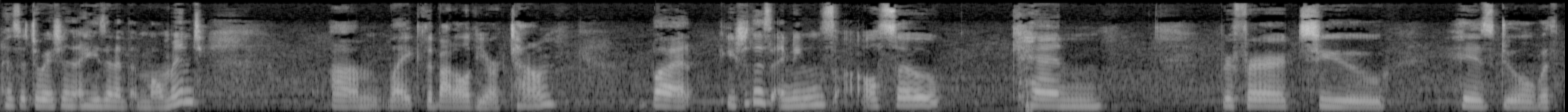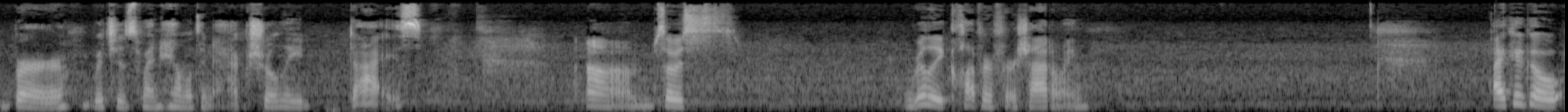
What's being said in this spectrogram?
a situation that he's in at the moment, um, like the Battle of Yorktown. But each of those endings also can refer to his duel with Burr, which is when Hamilton actually dies. Um, so it's really clever foreshadowing. I could go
